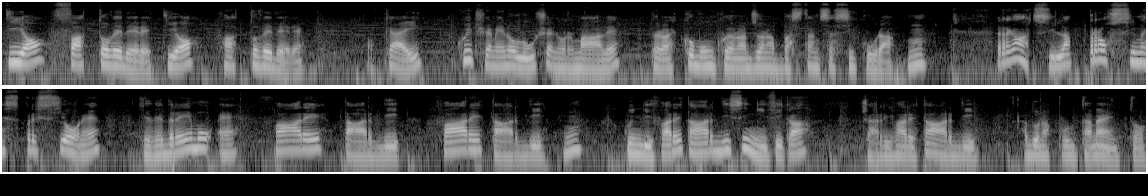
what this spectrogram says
Ti ho fatto vedere, ti ho fatto vedere, ok? Qui c'è meno luce, è normale, però è comunque una zona abbastanza sicura. hm? Ragazzi, la prossima espressione che vedremo è fare tardi. Fare tardi. hm? Quindi fare tardi significa cioè arrivare tardi ad un appuntamento,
